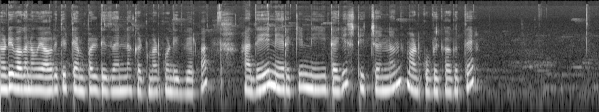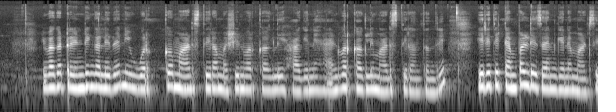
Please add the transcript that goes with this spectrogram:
ನೋಡಿ ಇವಾಗ ನಾವು ಯಾವ ರೀತಿ ಟೆಂಪಲ್ ಡಿಸೈನ್ನ ಕಟ್ ಮಾಡ್ಕೊಂಡಿದ್ವಿ ಅಲ್ವಾ? ಅದೇ ನೇರಕ್ಕೆ ನೀಟಾಗಿ ಸ್ಟಿಚ್ಚನ್ನು ಮಾಡ್ಕೋಬೇಕಾಗುತ್ತೆ. ಇವಾಗ ಟ್ರೆಂಡಿಂಗಲ್ಲಿದೆ, ನೀವು ವರ್ಕ್ ಮಾಡಿಸ್ತೀರಾ, ಮಷಿನ್ ವರ್ಕ್ ಆಗಲಿ ಹಾಗೆಯೇ ಹ್ಯಾಂಡ್ ವರ್ಕ್ ಆಗಲಿ ಮಾಡಿಸ್ತೀರಾ ಅಂತಂದರೆ, ಈ ರೀತಿ ಟೆಂಪಲ್ ಡಿಸೈನ್ಗೆ ಮಾಡಿಸಿ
